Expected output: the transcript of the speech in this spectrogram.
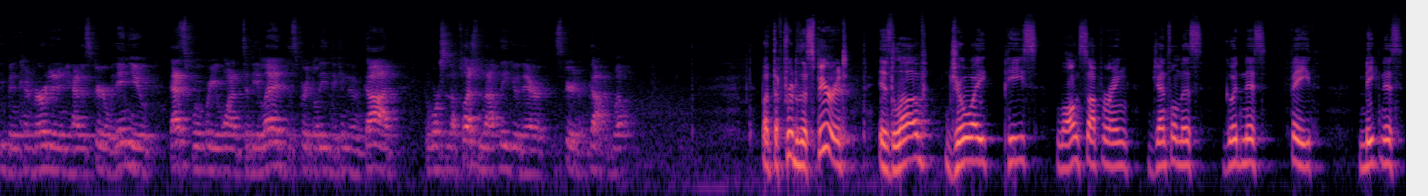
you've been converted and you have the spirit within you. That's where you want to be led, the spirit to lead the kingdom of God. The works of the flesh will not lead you there. The spirit of God will. But the fruit of the spirit is love, joy, peace, long suffering, gentleness, goodness, faith, meekness,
